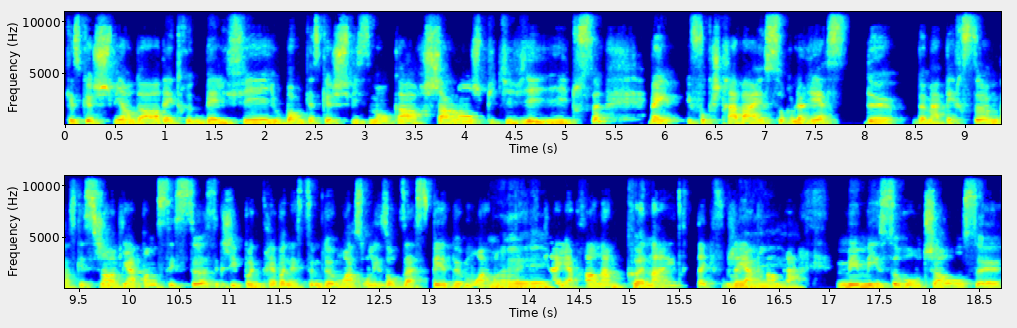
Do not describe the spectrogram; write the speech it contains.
qu'est-ce que je suis en dehors d'être une belle fille ou bon qu'est-ce que je suis si mon corps change puis qui vieillit et tout ça. Ben il faut que je travaille sur le reste de, de ma personne. Parce que si j'en viens à penser ça, c'est que j'ai pas une très bonne estime de moi sur les autres aspects de moi. Donc, peut-être qu'il faut apprendre à me connaître. Peut-être qu'il faut que j'aille apprendre à m'aimer sur autre chose. Euh,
